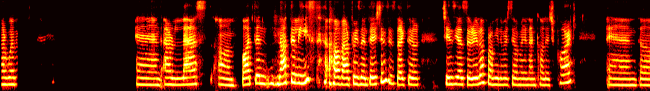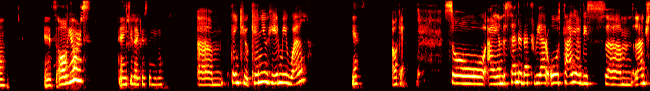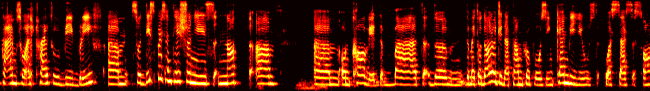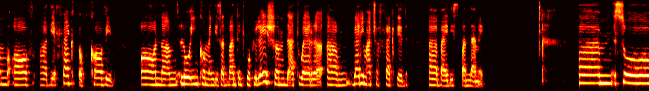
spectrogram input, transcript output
our webinar. And our last, um, but then not the least of our presentations is Dr. Cinzia Cirillo from University of Maryland College Park. And uh, it's all yours. Thank you, Dr. Cirillo. Um, thank you. Can you hear me well? Yes. Okay. So I understand that we are all tired this um, lunchtime, so I'll try to be brief. Um, so this presentation is not um, um on COVID, but the, the methodology that I'm proposing can be used to assess some of uh, the effect of COVID on um, low income and disadvantaged population that were um, very much affected uh, by this pandemic. Um, so,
